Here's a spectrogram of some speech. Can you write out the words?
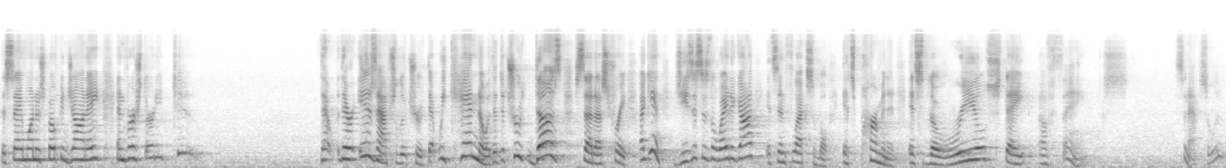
The same one who spoke in John 8 and verse 32. That there is absolute truth, that we can know it, that the truth does set us free. Again, Jesus is the way to God. It's inflexible, it's permanent, it's the real state of things. It's an absolute.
